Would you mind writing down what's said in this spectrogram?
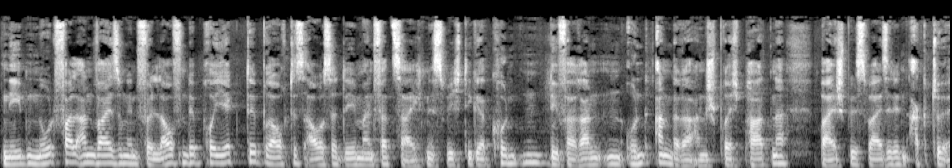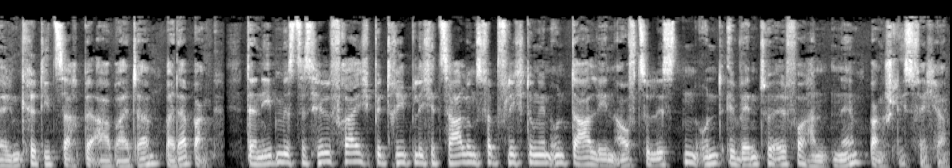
Neben Notfallanweisungen für laufende Projekte braucht es außerdem ein Verzeichnis wichtiger Kunden, Lieferanten und anderer Ansprechpartner, beispielsweise den aktuellen Kreditsachbearbeiter bei der Bank. Daneben ist es hilfreich, betriebliche Zahlungsverpflichtungen und Darlehen aufzulisten und eventuell vorhandene Bankschließfächer.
